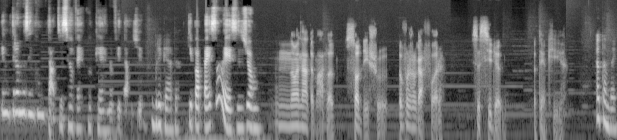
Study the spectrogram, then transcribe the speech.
Entramos em contato se houver qualquer novidade. Obrigada. Que papéis são esses, John? Não é nada, Marla. Só lixo. Eu vou jogar fora. Cecília, eu tenho que ir. Eu também.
